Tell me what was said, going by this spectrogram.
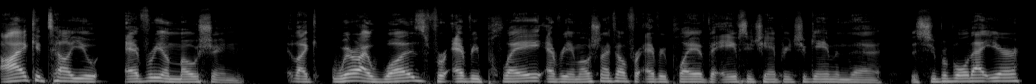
I could tell you every emotion, like where I was for every play, every emotion I felt for every play of the AFC Championship game and the the Super Bowl that year.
